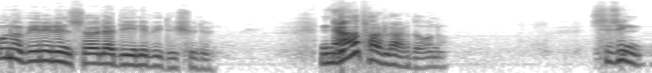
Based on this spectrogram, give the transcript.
Bunu birinin söylediğini bir düşünün. Ne yaparlardı onu? Sizin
